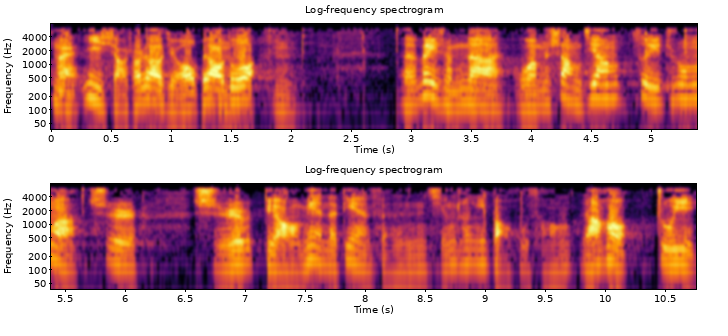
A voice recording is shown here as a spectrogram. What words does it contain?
嗯。哎，一小勺料酒不要多，嗯，呃，为什么呢？我们上姜最终啊是使表面的淀粉形成一保护层，然后注意，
